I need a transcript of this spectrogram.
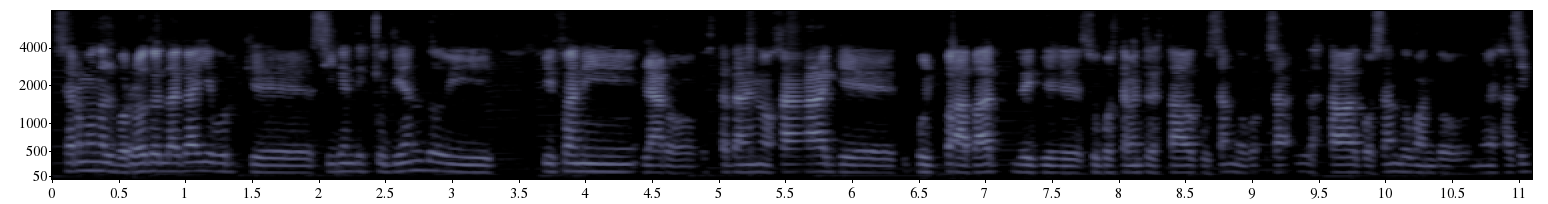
se arma un alboroto en la calle porque siguen discutiendo y Tiffany, claro, está tan enojada que culpa a Pat de que supuestamente la estaba acusando, o sea, la estaba acosando cuando no es así.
